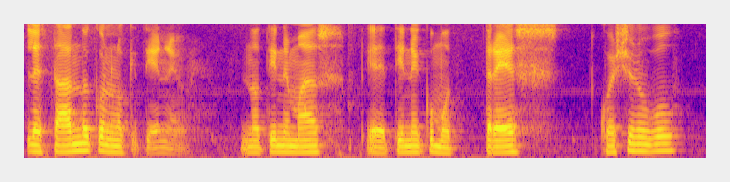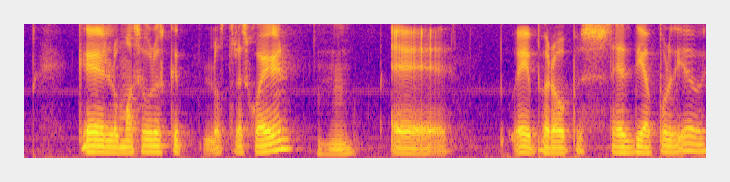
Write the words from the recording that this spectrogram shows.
Le está dando con lo que tiene, güey. No tiene más. eh, tiene como tres questionable. Que lo más seguro es que los tres jueguen. Ujú. Eh, eh, pero pues es día por día, güey.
